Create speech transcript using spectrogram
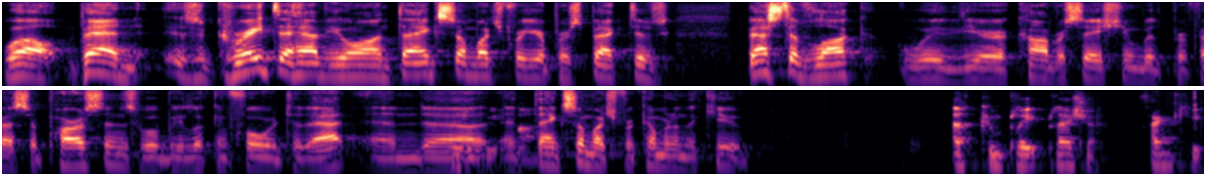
Well, Ben, it's great to have you on. Thanks so much for your perspectives. Best of luck with your conversation with Professor Parsons. We'll be looking forward to that. And, uh, and thanks so much for coming on theCUBE. A complete pleasure. Thank you.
